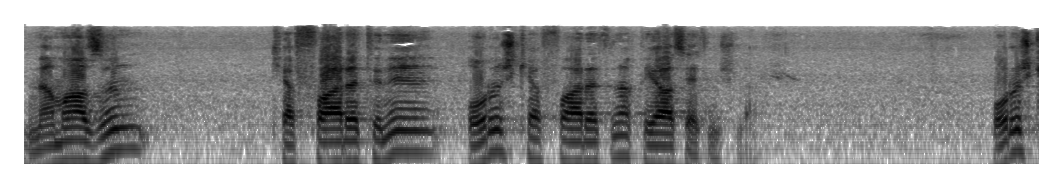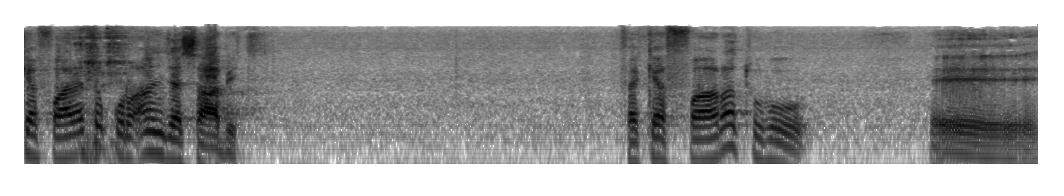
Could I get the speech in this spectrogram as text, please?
namazın kefaretini oruç kefaretine kıyas etmişler. Oruç kefareti Kur'anca sabit. Fekeffaretuhu eee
